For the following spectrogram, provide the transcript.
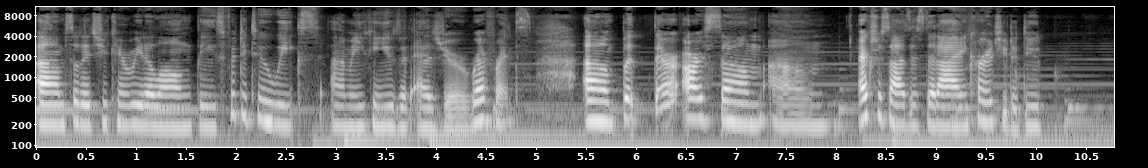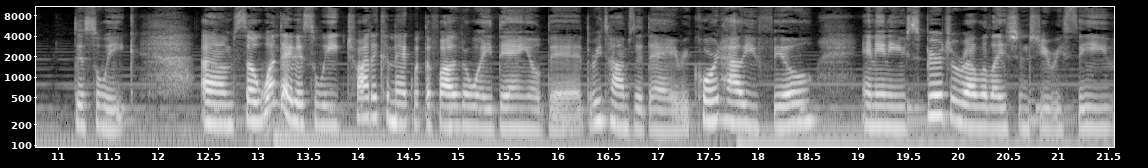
um, so that you can read along these 52 weeks um, and you can use it as your reference. Um, but there are some um, exercises that I encourage you to do this week. Um, so one day this week, try to connect with the Father the way Daniel did, three times a day. Record how you feel and any spiritual revelations you receive.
